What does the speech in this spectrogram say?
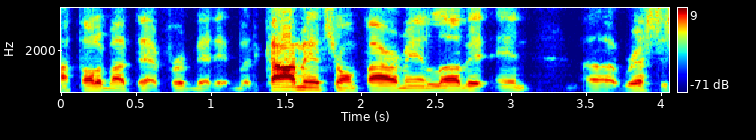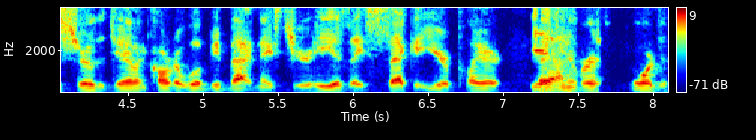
I, thought about that for a minute. But comments are on fire, man. Love it, and uh, rest assured that Jalen Carter will be back next year. He is a second year player yeah. at University of Georgia.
